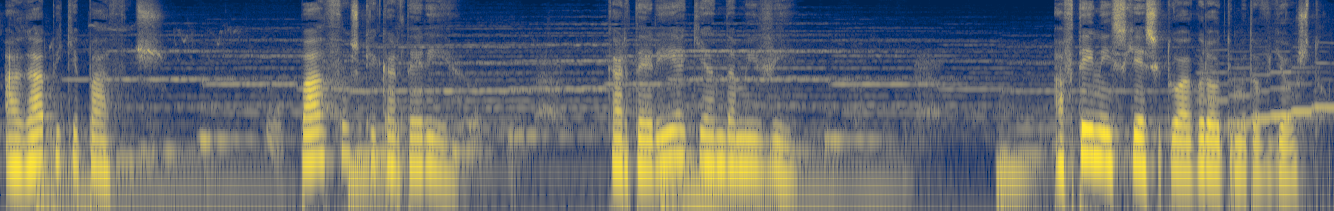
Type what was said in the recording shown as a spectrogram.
Αγάπη και πάθος. Πάθος και καρτερία καρτερία και ανταμοιβή. Αυτή είναι η σχέση του αγρότη με το βιός του.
